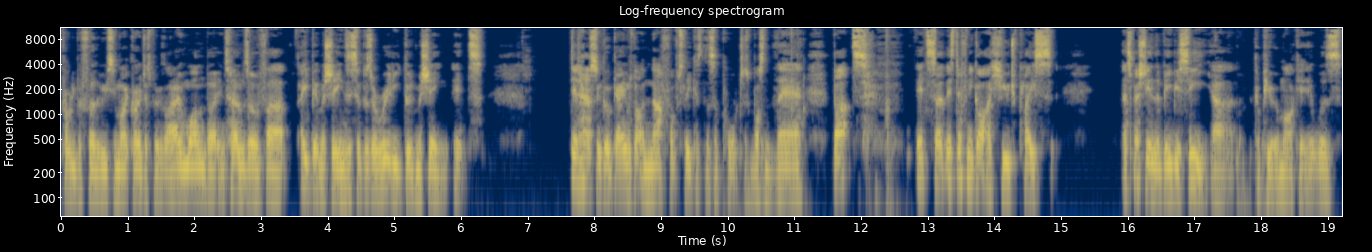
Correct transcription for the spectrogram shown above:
probably prefer the BBC Micro just because I own one. But in terms of uh, 8-bit machines, this was a really good machine. It did have some good games, not enough, obviously, because the support just wasn't there. But it's uh, it's definitely got a huge place, especially in the BBC uh, computer market. It was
